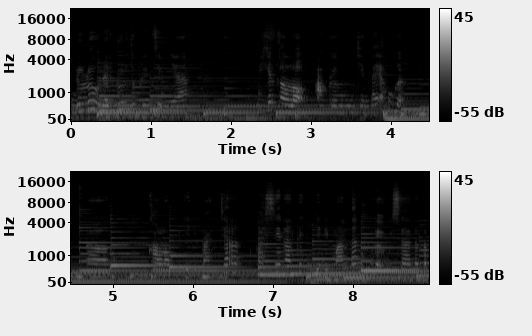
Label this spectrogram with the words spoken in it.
dulu dari dulu tuh prinsipnya mikir kalau aku yang mencintai aku gak eh, kalau jadi pacar pasti nanti jadi mantan nggak bisa tetap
